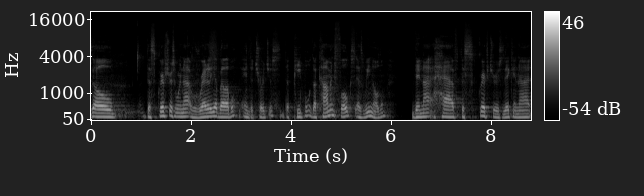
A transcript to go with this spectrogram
So the scriptures were not readily available in the churches, the people, the common folks as we know them did not have the scriptures. They cannot,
